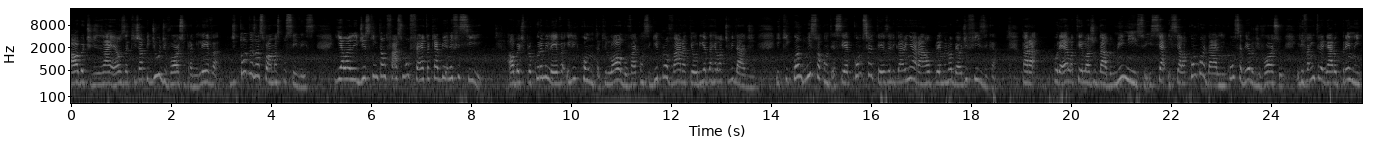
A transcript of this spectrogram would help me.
Albert diz a Elsa que já pediu o divórcio para Mileva de todas as formas possíveis, e ela lhe diz que então faça uma oferta que a beneficie. Albert procura Mileva e lhe conta que logo vai conseguir provar a teoria da relatividade e que quando isso acontecer, com certeza ele ganhará o Prêmio Nobel de Física. Para por ela tê-lo ajudado no início e se, a, e se ela concordar em conceder o divórcio, ele vai entregar o prêmio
